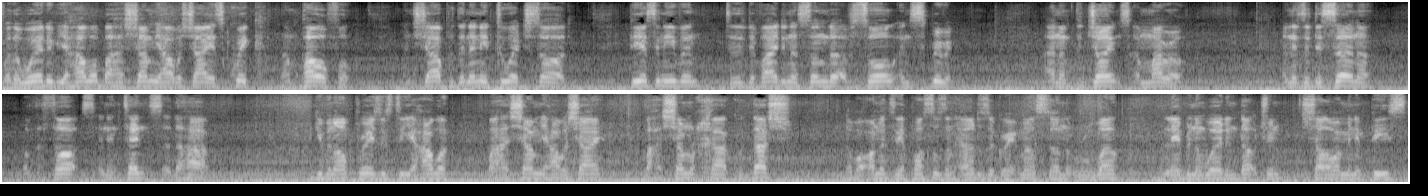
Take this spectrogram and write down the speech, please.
For the word of Yahweh by Hashem Yahweh Shai is quick and powerful and sharper than any two-edged sword, piercing even to the dividing asunder of soul and spirit, and of the joints and marrow, and is a discerner of the thoughts and intents of the heart. Giving all praises to Yahweh, Bahasham Yahweh Shai, Bahasham Racha Kudash, double honor to the apostles and elders of Great Millstone that rule well, and laboring in word and doctrine, shalom and in peace.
